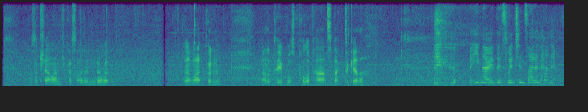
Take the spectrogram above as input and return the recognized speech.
It was a challenge because I didn't do it. I don't like putting other people's puller parts back together. But you know this winch inside and out now.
